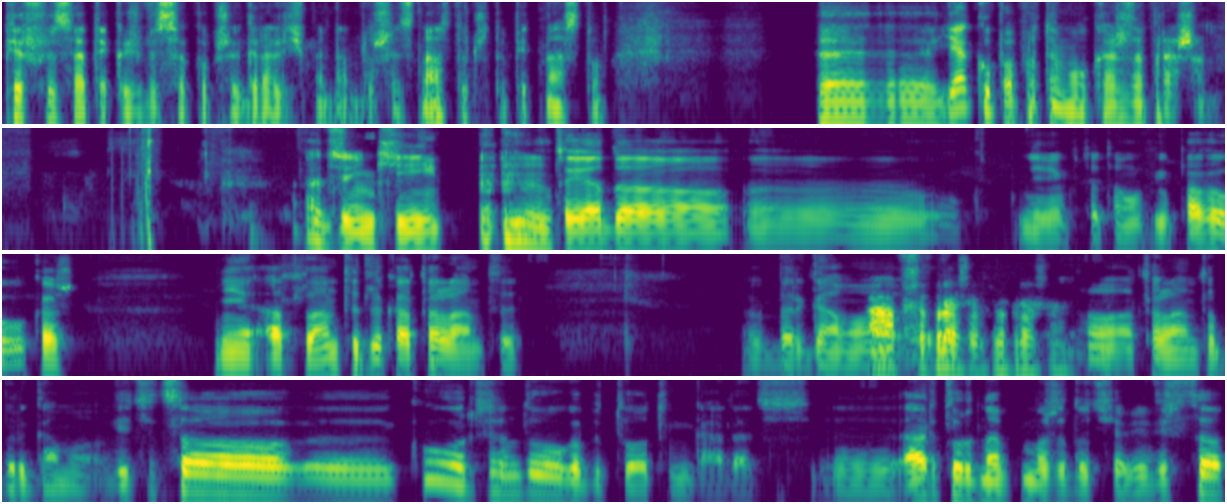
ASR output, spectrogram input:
Pierwszy set jakoś wysoko przegraliśmy tam do 16 czy do 15. Jakub, a potem Łukasz, zapraszam. A dzięki. To ja do, nie wiem kto tam mówił, Paweł, Łukasz, nie Atlanty, tylko Atalanty. Bergamo. A, przepraszam, przepraszam. No, Atalanta Bergamo. Wiecie co, y, kurczę, no długo by tu o tym gadać. Y, Artur, może do ciebie. Wiesz co,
